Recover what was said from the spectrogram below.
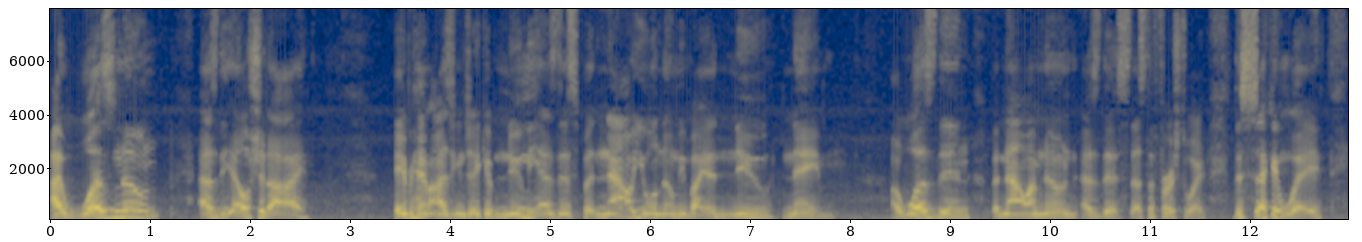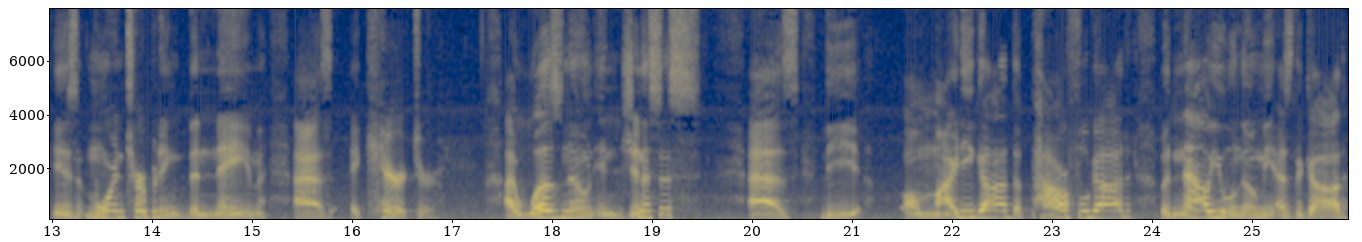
I was known as the El Shaddai. Abraham, Isaac, and Jacob knew me as this, but now you will know me by a new name. I was then, but now I'm known as this. That's the first way. The second way is more interpreting the name as a character. I was known in Genesis as the Almighty God, the powerful God, but now you will know me as the God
